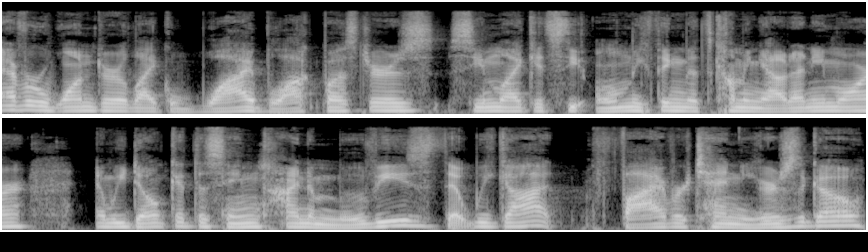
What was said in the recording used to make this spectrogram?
ever wonder like why blockbusters seem like it's the only thing that's coming out anymore and we don't get the same kind of movies that we got 5 or 10 years ago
